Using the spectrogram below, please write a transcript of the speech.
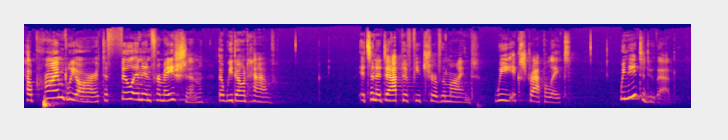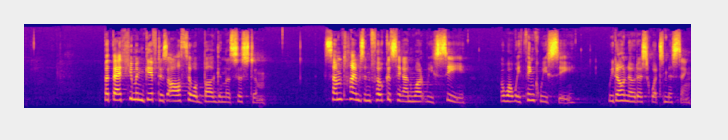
How primed we are to fill in information that we don't have. It's an adaptive feature of the mind we extrapolate. We need to do that. But that human gift is also a bug in the system. Sometimes, in focusing on what we see, or what we think we see, we don't notice what's missing.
